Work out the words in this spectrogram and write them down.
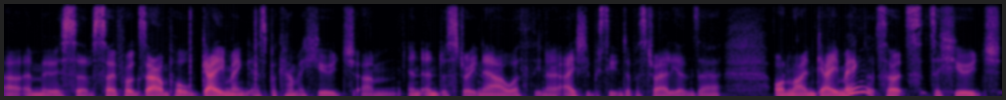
uh, immersive. So, for example, gaming has become a huge um, in industry now, with you know, eighty percent of Australians are online gaming, so it's it's a huge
